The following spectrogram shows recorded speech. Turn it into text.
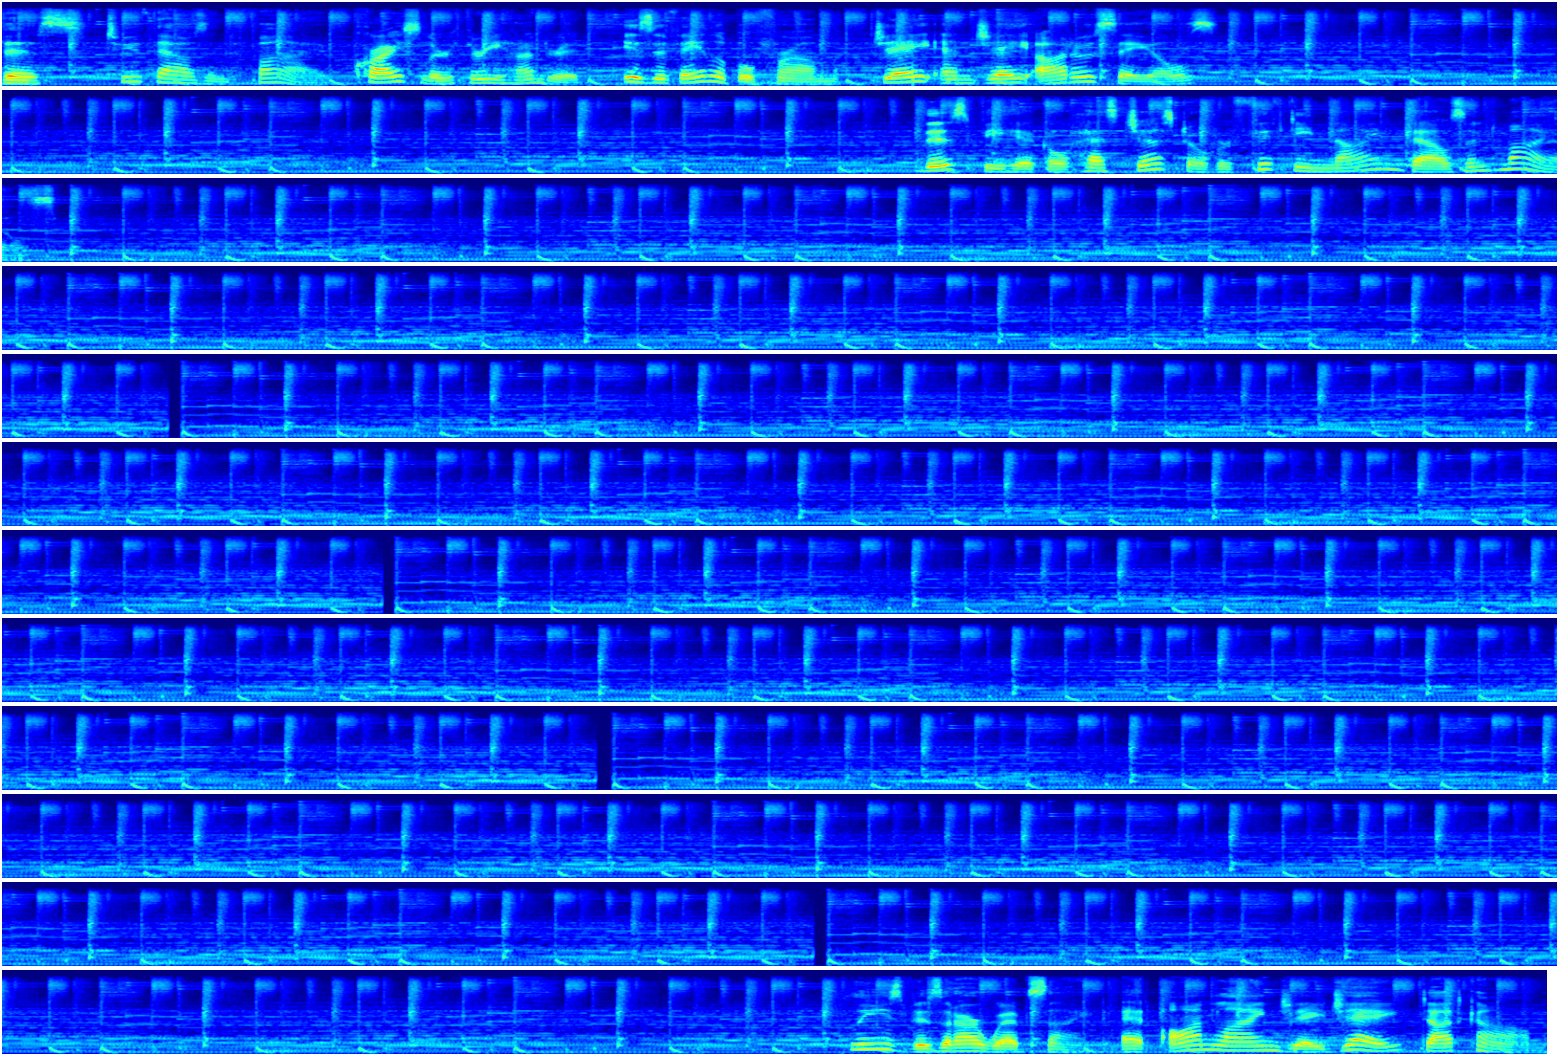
This 2005 Chrysler 300 is available from J&J Auto Sales. This vehicle has just over 59,000 miles. Please visit our website at onlinejj.com.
